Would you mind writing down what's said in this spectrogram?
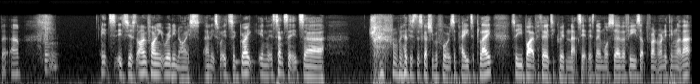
But um, it's it's just I'm finding it really nice, and it's it's a great in the sense that it's uh. we had this discussion before. It's a pay to play, so you buy it for thirty quid and that's it. There's no more server fees up front or anything like that.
